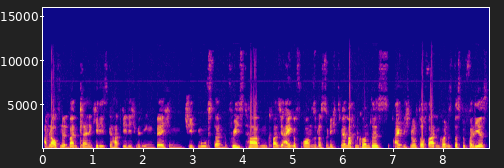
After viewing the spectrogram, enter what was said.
am laufenden Band kleine Kiddies gehabt, die dich mit irgendwelchen Cheat-Moves dann gefreezed haben, quasi eingefroren, sodass du nichts mehr machen konntest, eigentlich nur darauf warten konntest, dass du verlierst.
